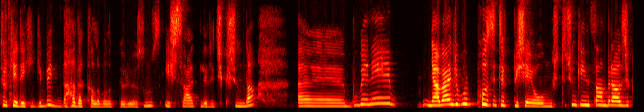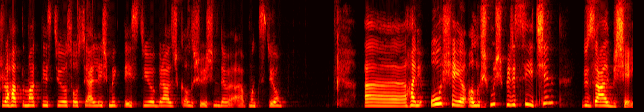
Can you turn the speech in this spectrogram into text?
Türkiye'deki gibi daha da kalabalık görüyorsunuz iş saatleri çıkışında. Eee, bu beni ya, bence bu pozitif bir şey olmuştu. Çünkü insan birazcık rahatlamak da istiyor, sosyalleşmek de istiyor, birazcık alışverişini de yapmak istiyor. Eee, hani, o şeye alışmış birisi için güzel bir şey.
